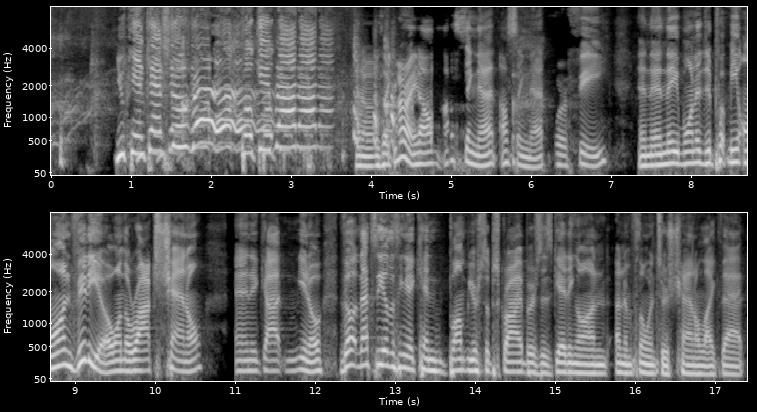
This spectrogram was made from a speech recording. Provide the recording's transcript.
you can't catch the rock. Poke Rock." And I was like, "All right, I'll I'll sing that. I'll sing that for a fee." And then they wanted to put me on video on the Rocks channel, and it got you know th- that's the other thing that can bump your subscribers is getting on an influencer's channel like that,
